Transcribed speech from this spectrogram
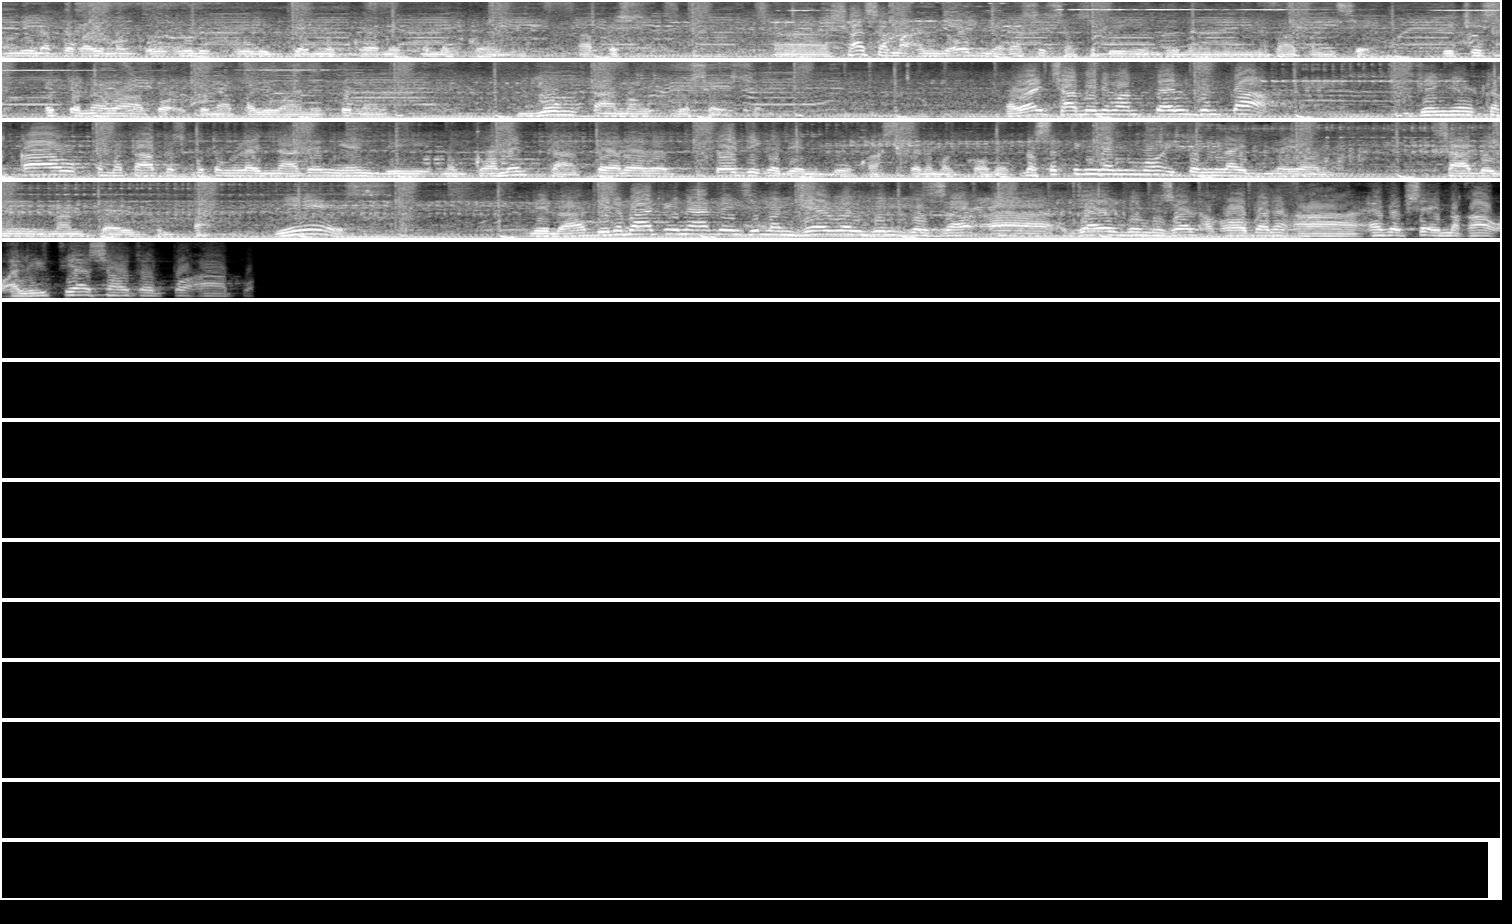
hindi na po kayo mag-uulit-ulit dyan mag-comment na mag-comment. Tapos, ah, sasama ang loob niya kasi sasabihin hindi namin napapansin. Which is, ito nawa po, ito napaliwanag ko na, yung tamang proseso. Alright, sabi ni Ma'am Tel Gumpa, Junior Kakao, kung matapos mo itong live natin, ngayon di mag-comment ka, pero pwede ka din bukas ka na mag-comment. Basta tingnan mo itong live na yon, sabi ni Ma'am Tel Gumpa. Yes. Di ba? Binabati natin si Ma'am Geraldine Gozal, uh, Geraldine Gozal, ako ba ng uh, FFCI Macau Alitia. Shoutout po, ah, po.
